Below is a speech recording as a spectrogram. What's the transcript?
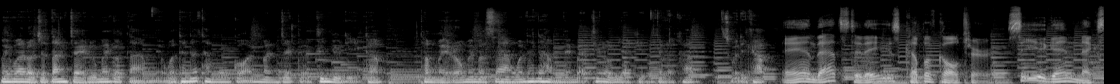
ไม่ว่าเราจะตั้งใจหรือไม่ก็ตามเนี่ยวัฒนธรรมองค์กรมันจะเกิดขึ้นอยู่ดีครับทำไมเราไม่มาสร้างวัฒนธรรมในแบบที่เราอยากเห็นกันล่ะครับ สวัสดีครับ And that's today's Cup of Culture. See you again next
